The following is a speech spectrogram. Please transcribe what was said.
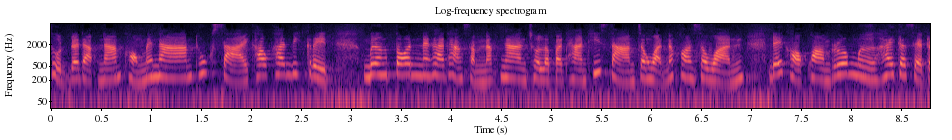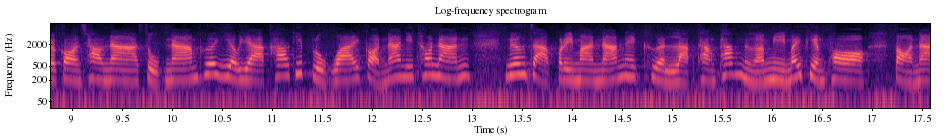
สุดระดับน้ำของแม่น้ำทุกสายเข้าขั้นวิกฤต เบื้องต้นนะคะทางสำนักงานชลประทานที่ 3 จังหวัดนครสวรรค์ ได้ขอความร่วมมือให้เกษตรกรชาวนาสูบน้ำเพื่อเยียวยาข้าวที่ปลูกไว้ก่อนหน้านี้เท่านั้น เนื่องจากปริมาณน้ำในเขื่อนหลักทางภาคเหนือมีไม่เพียงพอ ต่อนา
